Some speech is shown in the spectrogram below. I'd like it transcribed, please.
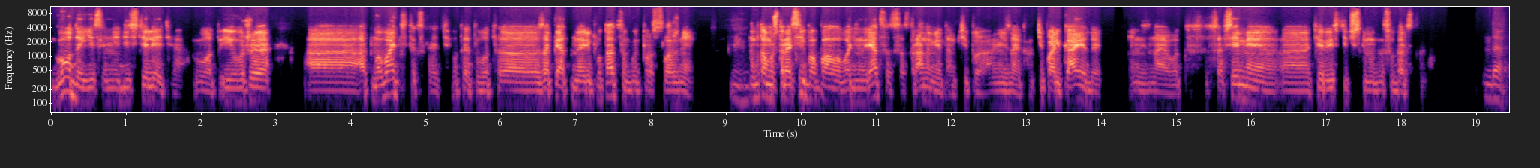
годы, если не десятилетия. Вот, и уже а отмывать, так сказать, вот эту вот э, запятнанную репутацию будет просто сложнее. Mm-hmm. Ну, потому что Россия попала в один ряд со, со странами, там, типа, не знаю, там, типа Аль-Каиды, я не знаю, вот со всеми э, террористическими государствами. Да.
